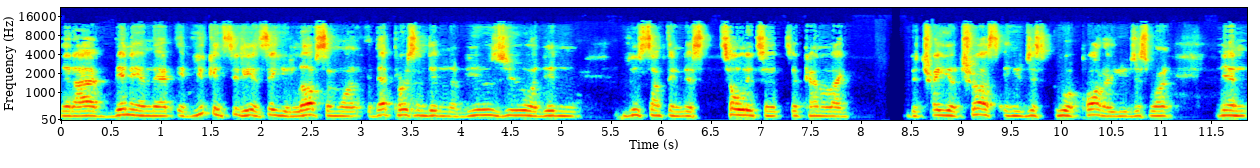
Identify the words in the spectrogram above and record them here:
that I've been in that if you can sit here and say you love someone, if that person didn't abuse you or didn't do something that's totally to, to kind of like betray your trust and you just grew apart or you just weren't, then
